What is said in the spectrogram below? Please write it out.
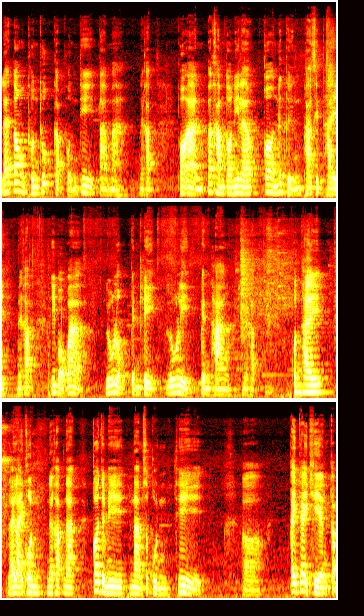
และต้องทนทุกข์กับผลที่ตามมานะครับ พออ่านพระคำตอนนี้แล้วก็นึกถึงภาษิตไทยนะครับ ที่บอกว่ารู้หลบเป็นปีก รู้หลีกเป็นทางนะครับ คนไทยหลาย ๆ คนนะครับนะก็จะมีนามสกุลที่ใกล้ๆเคียงกับ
